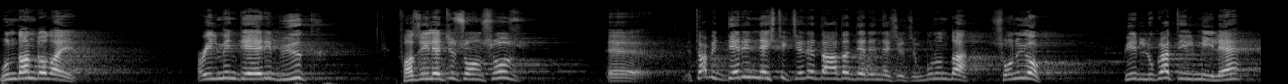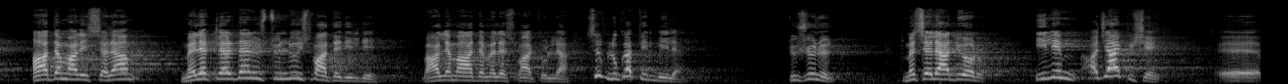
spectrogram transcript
Bundan dolayı ilmin değeri büyük, fazileti sonsuz. Ee, Tabi derinleştikçe de daha da derinleşirsin. Bunun da sonu yok. Bir lügat ilmiyle Adem Aleyhisselam meleklerden üstünlüğü ispat edildi. Ve alleme Adem el. Sırf lügat ilmiyle. Düşünün. Mesela diyor, ilim acayip bir şey. Ee,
